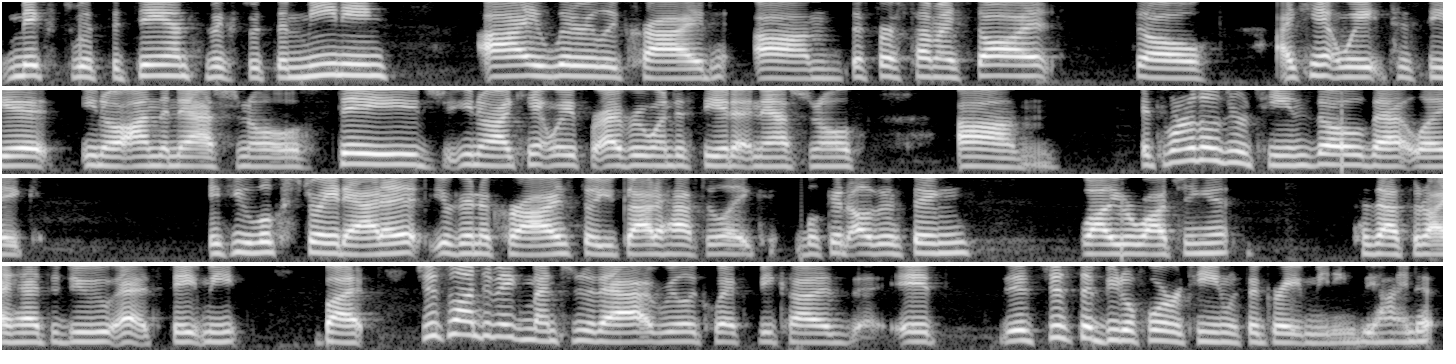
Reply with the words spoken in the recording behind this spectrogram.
mixed with the dance, mixed with the meaning. I literally cried um, the first time I saw it. So I can't wait to see it, you know, on the national stage. You know, I can't wait for everyone to see it at nationals. Um, it's one of those routines though that like, if you look straight at it, you're gonna cry. So you gotta have to like look at other things while you're watching it, because that's what I had to do at state meet. But just wanted to make mention of that really quick because it's it's just a beautiful routine with a great meaning behind it.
